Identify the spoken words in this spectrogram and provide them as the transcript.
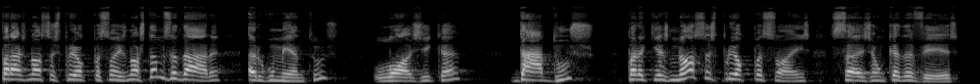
para as nossas preocupações. Nós estamos a dar argumentos, lógica, dados, para que as nossas preocupações sejam cada vez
